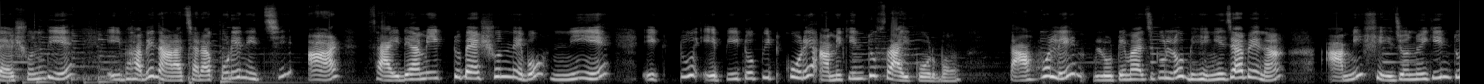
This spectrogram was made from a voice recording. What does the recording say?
বেসন দিয়ে এইভাবে নাড়াচাড়া করে নিচ্ছি আর সাইডে আমি একটু বেসন নেব, নিয়ে একটু এপিট ওপিট করে আমি কিন্তু ফ্রাই করব। তাহলে লোটে মাছগুলো ভেঙে যাবে না, আমি সেই জন্যই কিন্তু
